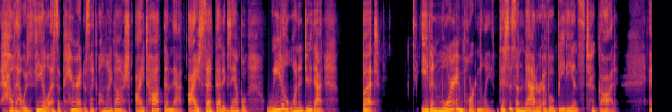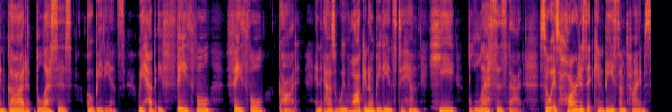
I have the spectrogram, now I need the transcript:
how that would feel as a parent is like, oh my gosh, I taught them that. I set that example. We don't want to do that. But even more importantly, this is a matter of obedience to God, and God blesses obedience. We have a faithful, faithful God. And as we walk in obedience to Him, He blesses that. So, as hard as it can be sometimes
